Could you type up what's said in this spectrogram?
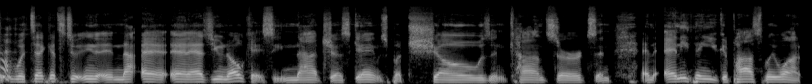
Yeah. with tickets to and, not, and, and as you know, Kacy, not just games, but shows and concerts and and anything you could possibly want.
